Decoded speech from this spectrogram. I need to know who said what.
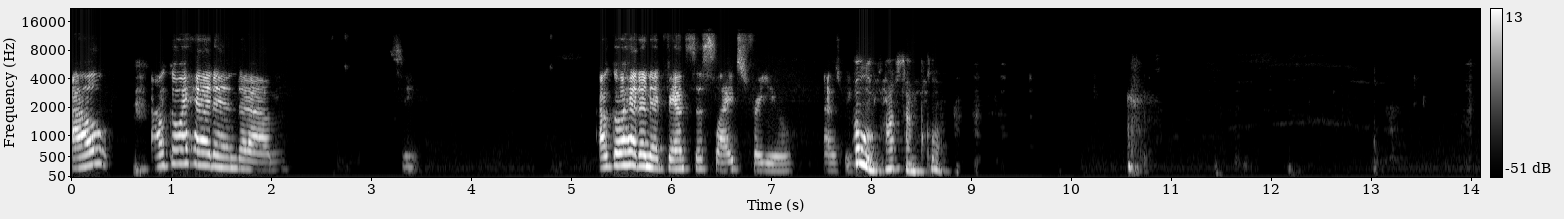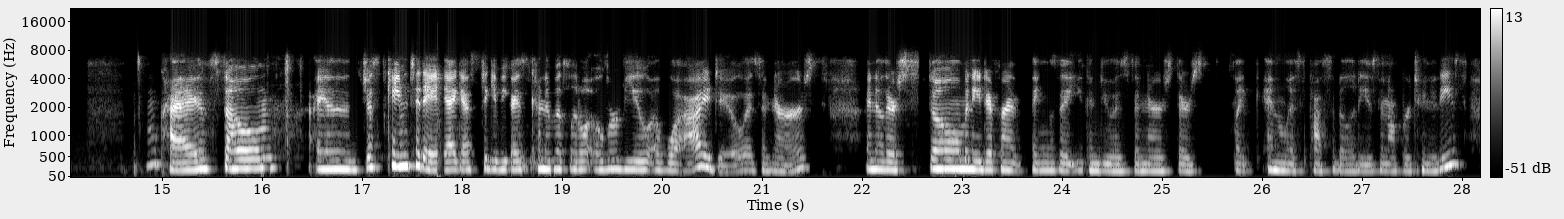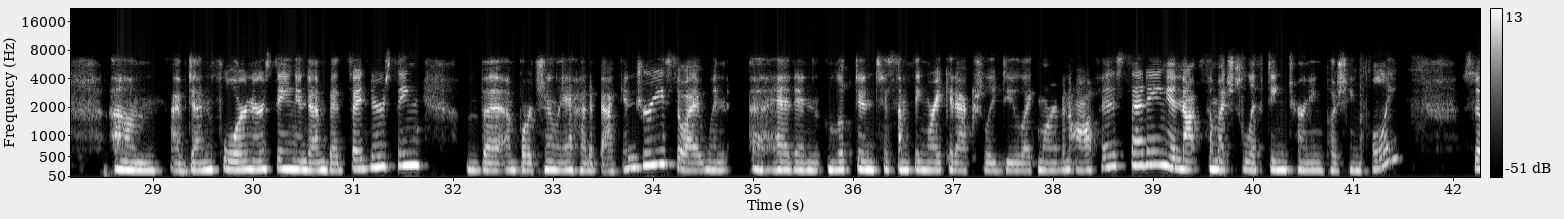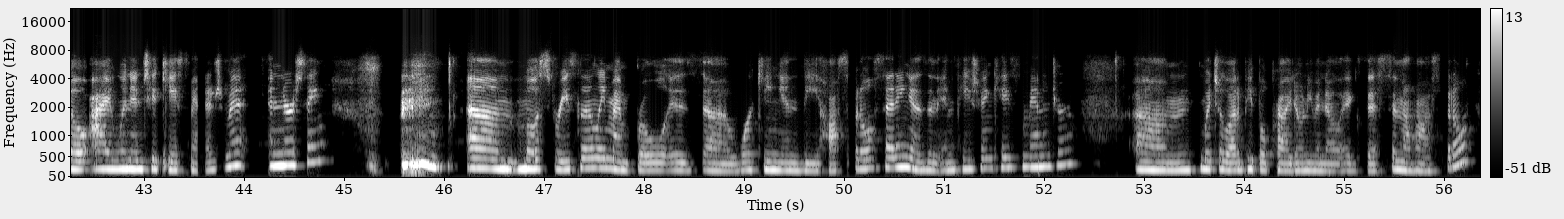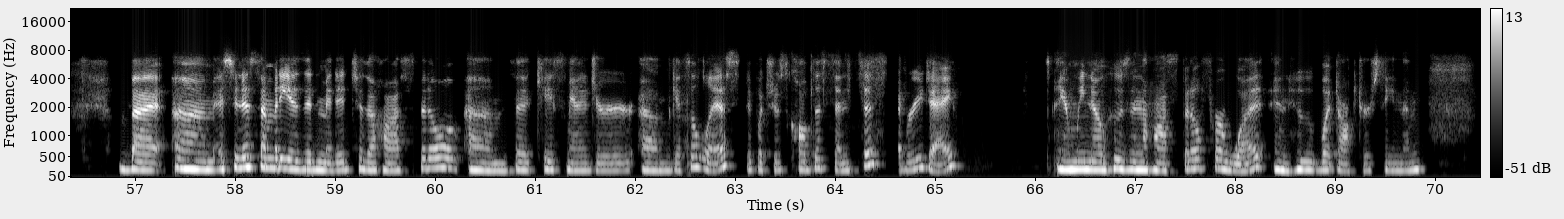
Speaker 1: I'll I'll go ahead and um, see. I'll go ahead and advance the slides for you as we.
Speaker 2: Oh, awesome! Cool. Okay, so I just came today, I guess, to give you guys kind of a little overview of what I do as a nurse. I know there's so many different things that you can do as the nurse. There's like endless possibilities and opportunities. Um, I've done floor nursing and done bedside nursing, but unfortunately I had a back injury. So I went ahead and looked into something where I could actually do like more of an office setting and not so much lifting, turning, pushing, pulling. So I went into case management and nursing. um, most recently, my role is uh, working in the hospital setting as an inpatient case manager, um, which a lot of people probably don't even know exists in the hospital. But um, as soon as somebody is admitted to the hospital, um, the case manager um, gets a list, which is called the census every day. And we know who's in the hospital for what and who, what doctor's seen them.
